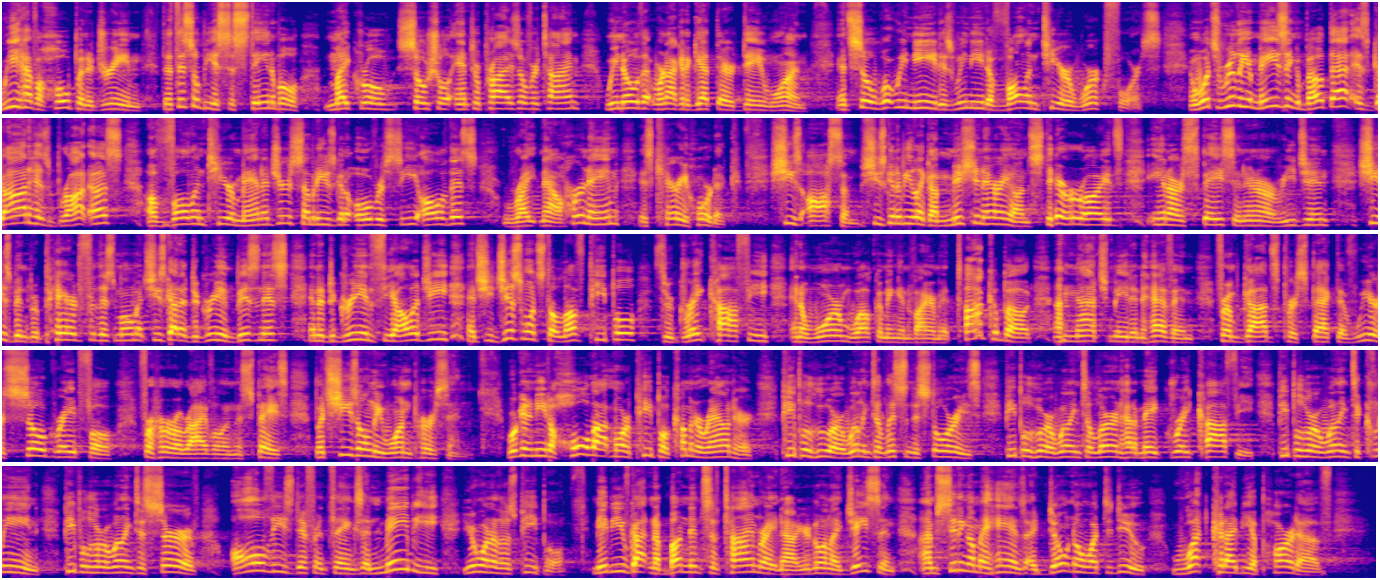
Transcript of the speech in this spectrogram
we have a hope and a dream that this will be a sustainable micro social enterprise over time. We know that we're not going to get there day one. And so, what we need is we need a volunteer workforce. And what's really amazing about that is God has brought us a volunteer manager, somebody who's going to oversee all of this right now. Her name is Carrie Hordick. She's awesome. She's going to be like a missionary on steroids in our space and in our region. She has been prepared for this moment. She's got a degree in business and a degree in theology, and she just wants to love people through great coffee and a warm, welcoming environment. Talk about a match made in heaven from God's perspective. We are so grateful for her arrival in this space, but she's only one person. We're going to need a whole lot more people coming around her. People who are willing to listen to stories, people who are willing to learn how to make great coffee, people who are willing to clean, people who are willing to serve, all these different things. And maybe you're one of those people. Maybe you've got an abundance of time right now. You're going like, Jason, I'm sitting on my hands. I don't know what to do. What could I be a part of?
